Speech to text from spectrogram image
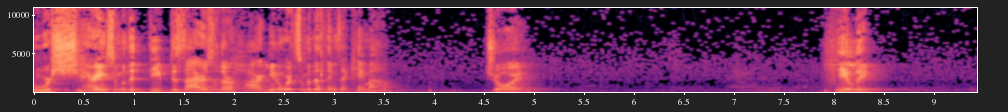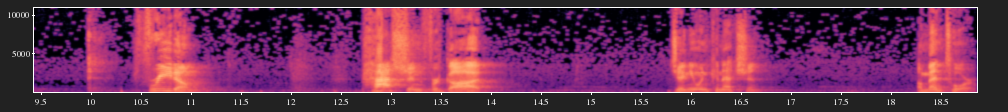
who were sharing some of the deep desires of their heart. You know what some of the things that came out? Joy, healing, freedom, passion for God, genuine connection, a mentor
